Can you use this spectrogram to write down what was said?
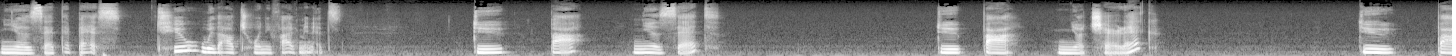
Njëzet e pes two without 25 minutes. Du pa 20 dy pa një qerek dy pa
